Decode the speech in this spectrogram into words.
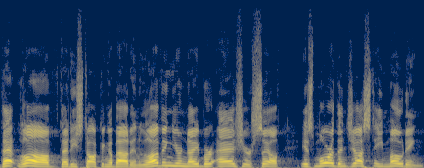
that love that he's talking about in loving your neighbor as yourself is more than just emoting,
